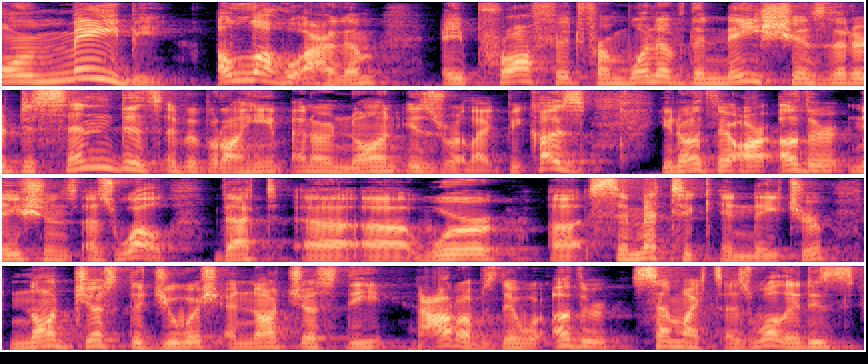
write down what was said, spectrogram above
or maybe, Allahu A'lam, a prophet from one of the nations that are descendants of Ibrahim and are non Israelite. Because, you know, there are other nations as well that uh, uh, were uh, Semitic in nature, not just the Jewish and not just the Arabs. There were other Semites as well. It is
